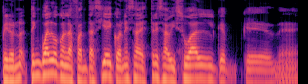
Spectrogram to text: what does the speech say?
Pero no, tengo algo con la fantasía y con esa destreza visual que, que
